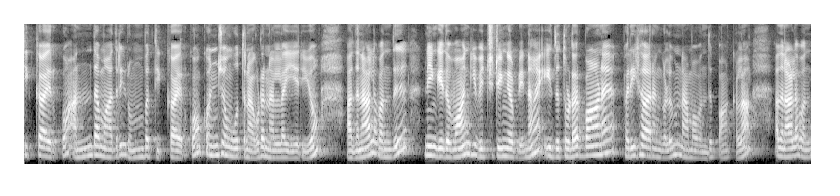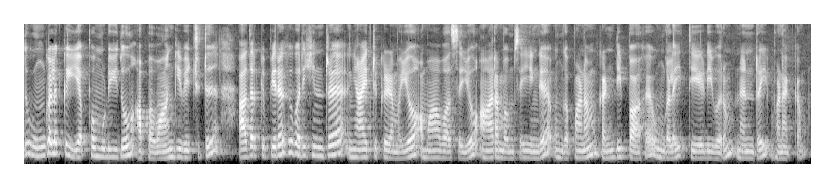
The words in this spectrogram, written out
திக்காக இருக்கும் அந்த மாதிரி ரொம்ப திக்காக இருக்கும். கொஞ்சம் ஊற்றினா கூட நல்லா எரியும். அதனால் வந்து நீங்கள் இதை வாங்கி வச்சுட்டீங்க அப்படின்னா இது தொடர்பான பரிகாரங்களும் நாம் வந்து பார்க்கலாம். அதனால் வந்து உங்கள் உங்களுக்கு எப்போ முடியுதோ அப்போ வாங்கி வச்சுட்டு அதற்கு பிறகு வருகின்ற ஞாயிற்றுக்கிழமையோ அமாவாசையோ ஆரம்பம் செய்யுங்க. உங்கள் பணம் கண்டிப்பாக உங்களை தேடி வரும். நன்றி வணக்கம்.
